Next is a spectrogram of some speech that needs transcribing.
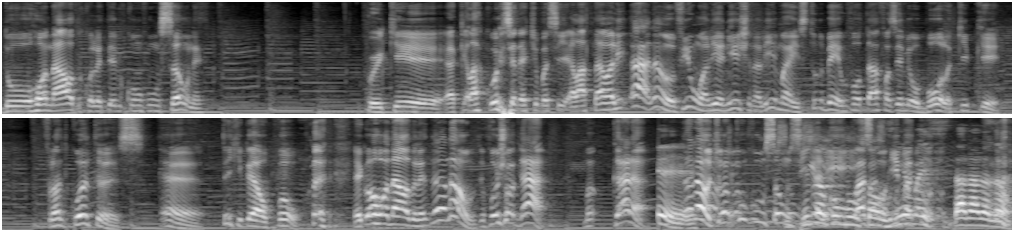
do Ronaldo, quando ele teve convulsão, né? Porque aquela coisa, né? Tipo assim, ela tava ali, ah, não, eu vi um alienígena ali, mas tudo bem, eu vou voltar a fazer meu bolo aqui, porque, afinal de contas, é, tem que ganhar o pão. é igual o Ronaldo, né? Não, não, eu vou jogar. Cara, é. não, não, tinha uma convulsãozinha ali, quase morri, mas... mas dá nada não.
